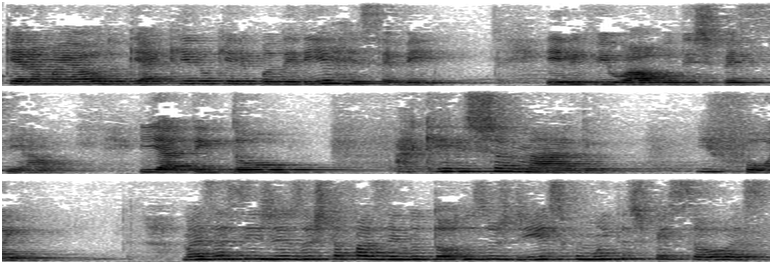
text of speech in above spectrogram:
que era maior do que aquilo que ele poderia receber. Ele viu algo de especial e atentou aquele chamado e foi. Mas assim Jesus está fazendo todos os dias com muitas pessoas,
